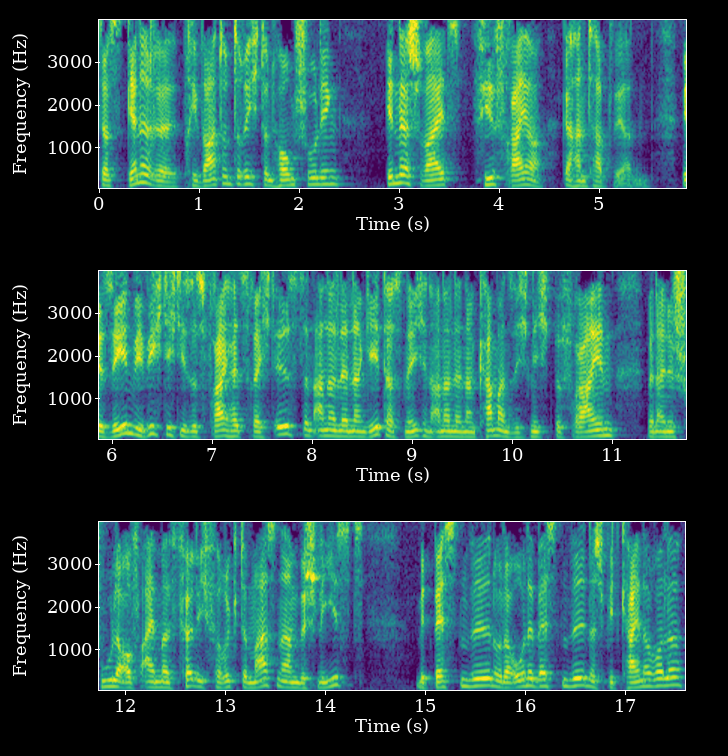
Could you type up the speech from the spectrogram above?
dass generell Privatunterricht und Homeschooling in der Schweiz viel freier gehandhabt werden. Wir sehen, wie wichtig dieses Freiheitsrecht ist. In anderen Ländern geht das nicht. In anderen Ländern kann man sich nicht befreien, wenn eine Schule auf einmal völlig verrückte Maßnahmen beschließt, mit bestem Willen oder ohne besten Willen, das spielt keine Rolle.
